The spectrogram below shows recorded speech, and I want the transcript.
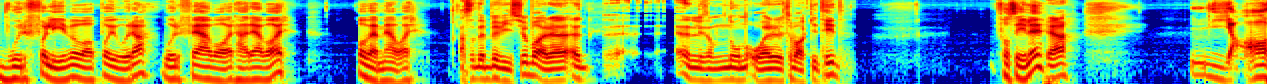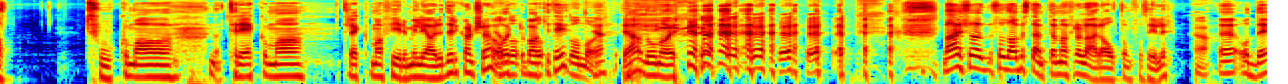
hvorfor livet var på jorda, hvorfor jeg var her jeg var, og hvem jeg var. Altså, det beviser jo bare en, en, liksom noen år tilbake i tid. Fossiler? Ja. Ja 3,4 milliarder, kanskje, Ja, år no- tilbake i tid. noen år. Ja, ja noen år. Nei, så, så da bestemte jeg meg for å lære alt om fossiler. ja. Eh, og, det,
